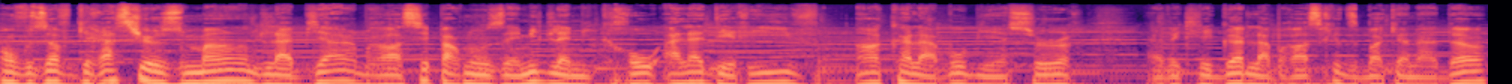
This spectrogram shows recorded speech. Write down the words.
On vous offre gracieusement de la bière brassée par nos amis de la micro à la dérive, en collabo bien sûr, avec les gars de la brasserie du Bas-Canada,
